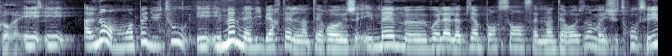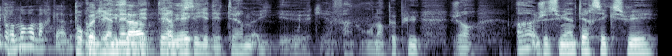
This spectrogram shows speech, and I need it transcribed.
Correct. Et, et, ah non, moi pas du tout. Et, et même la liberté, elle l'interroge. Et même euh, voilà la bien-pensance, elle l'interroge. Non, moi je trouve ce livre vraiment remarquable. Pourquoi il y a même des termes, tu sais, il y a des termes, euh, qui, enfin, on n'en peut plus. Genre, ah, je suis intersexué.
